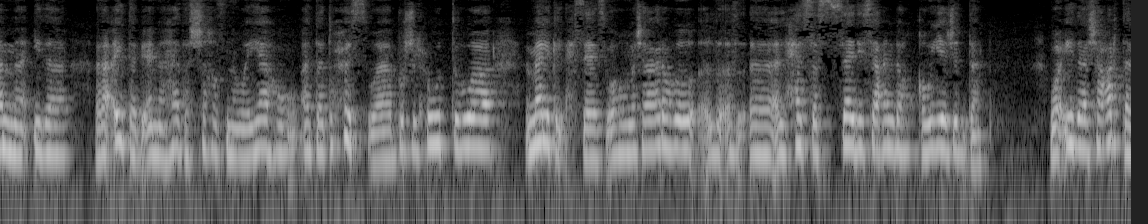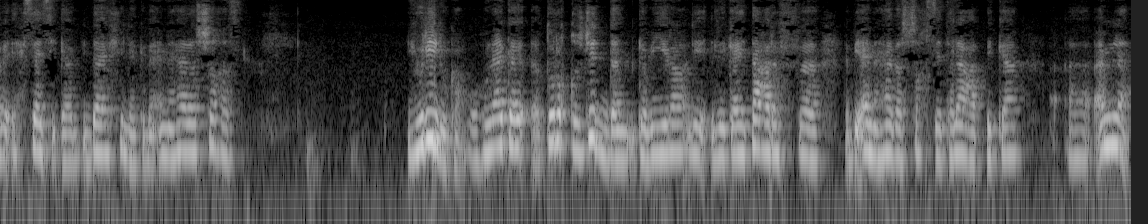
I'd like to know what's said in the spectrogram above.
أما إذا رأيت بأن هذا الشخص نواياه أنت تحس وبرج الحوت هو ملك الإحساس وهو مشاعره الحاسة السادسة عنده قوية جدا. وإذا شعرت بإحساسك بداخلك بأن هذا الشخص يريدك وهناك طرق جدا كبيرة لكي تعرف بأن هذا الشخص يتلاعب بك أم لا.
